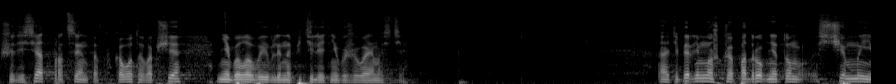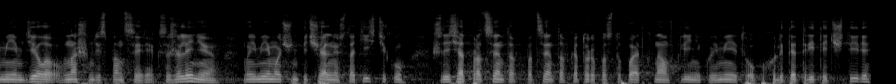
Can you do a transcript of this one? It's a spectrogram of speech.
60%, у кого-то вообще не было выявлено пятилетней выживаемости – а теперь немножко подробнее о том, с чем мы имеем дело в нашем диспансере. К сожалению, мы имеем очень печальную статистику. 60% пациентов, которые поступают к нам в клинику, имеют опухоли Т3, Т4.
